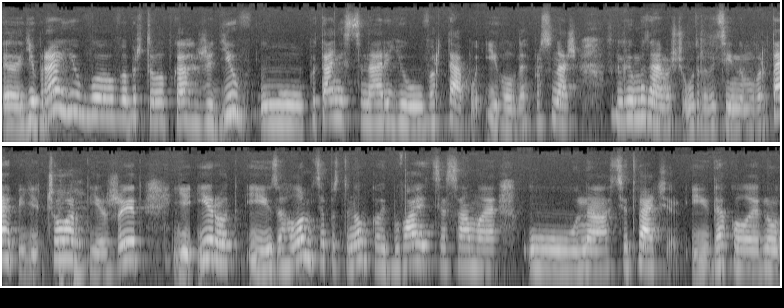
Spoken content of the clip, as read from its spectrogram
е, євреїв, вибачте в лапках жидів у питанні сценарію вертепу і головних персонажів. Оскільки ми знаємо, що у традиційному вертепі є чорт, є жид, є ірод, і загалом ця постановка відбувається саме у на святвечір, і деколи ну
